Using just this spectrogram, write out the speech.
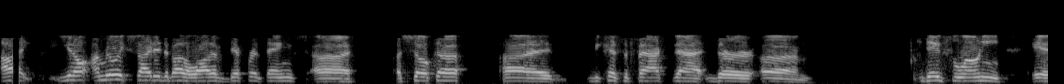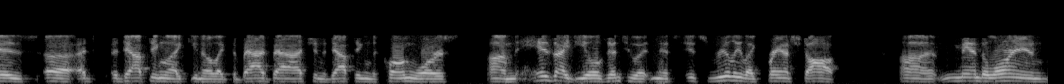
Uh, you know, I'm really excited about a lot of different things. Uh, Ahsoka, uh, because the fact that they're um, Dave Filoni is uh, ad- adapting like you know like the Bad Batch and adapting the Clone Wars, um, his ideals into it, and it's it's really like branched off. Uh, Mandalorian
